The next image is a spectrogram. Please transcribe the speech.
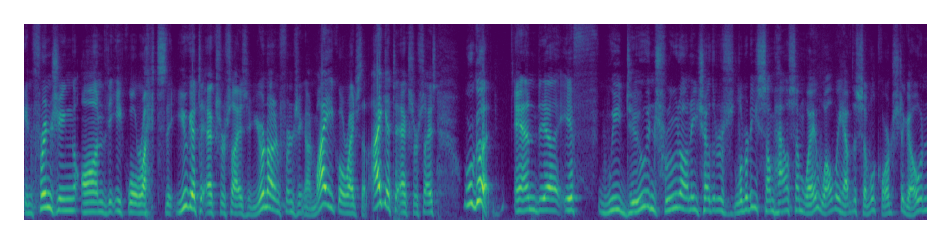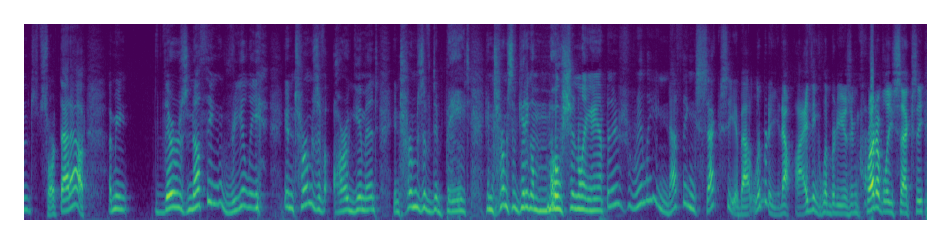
infringing on the equal rights that you get to exercise and you're not infringing on my equal rights that I get to exercise, we're good. And uh, if we do intrude on each other's liberty somehow, some way, well, we have the civil courts to go and sort that out. I mean, there's nothing really in terms of argument, in terms of debate, in terms of getting emotionally amped. There's really nothing sexy about liberty. Now, I think liberty is incredibly sexy,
